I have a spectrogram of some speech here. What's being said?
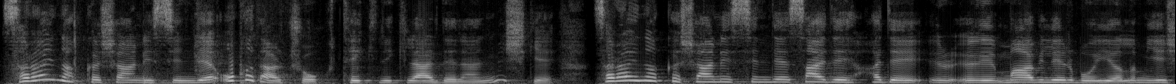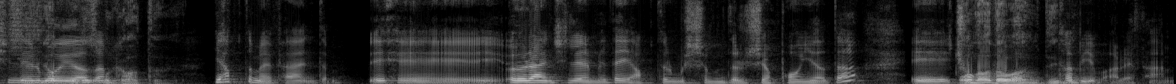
Saray Nakkaşhanesi'nde o kadar çok teknikler denenmiş ki saray Nakkaşhanesi'nde sadece hadi e, mavileri boyayalım, Siz yeşilleri yaptınız boyayalım. mı kağıtı? Yaptım efendim. Ee, öğrencilerime de yaptırmışımdır Japonya'da. Ee, çok Onlarda var mı, değil mi? Tabii var efendim.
